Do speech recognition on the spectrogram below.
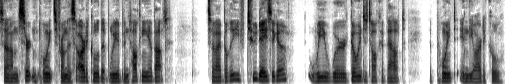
some certain points from this article that we have been talking about so, I believe two days ago, we were going to talk about the point in the article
